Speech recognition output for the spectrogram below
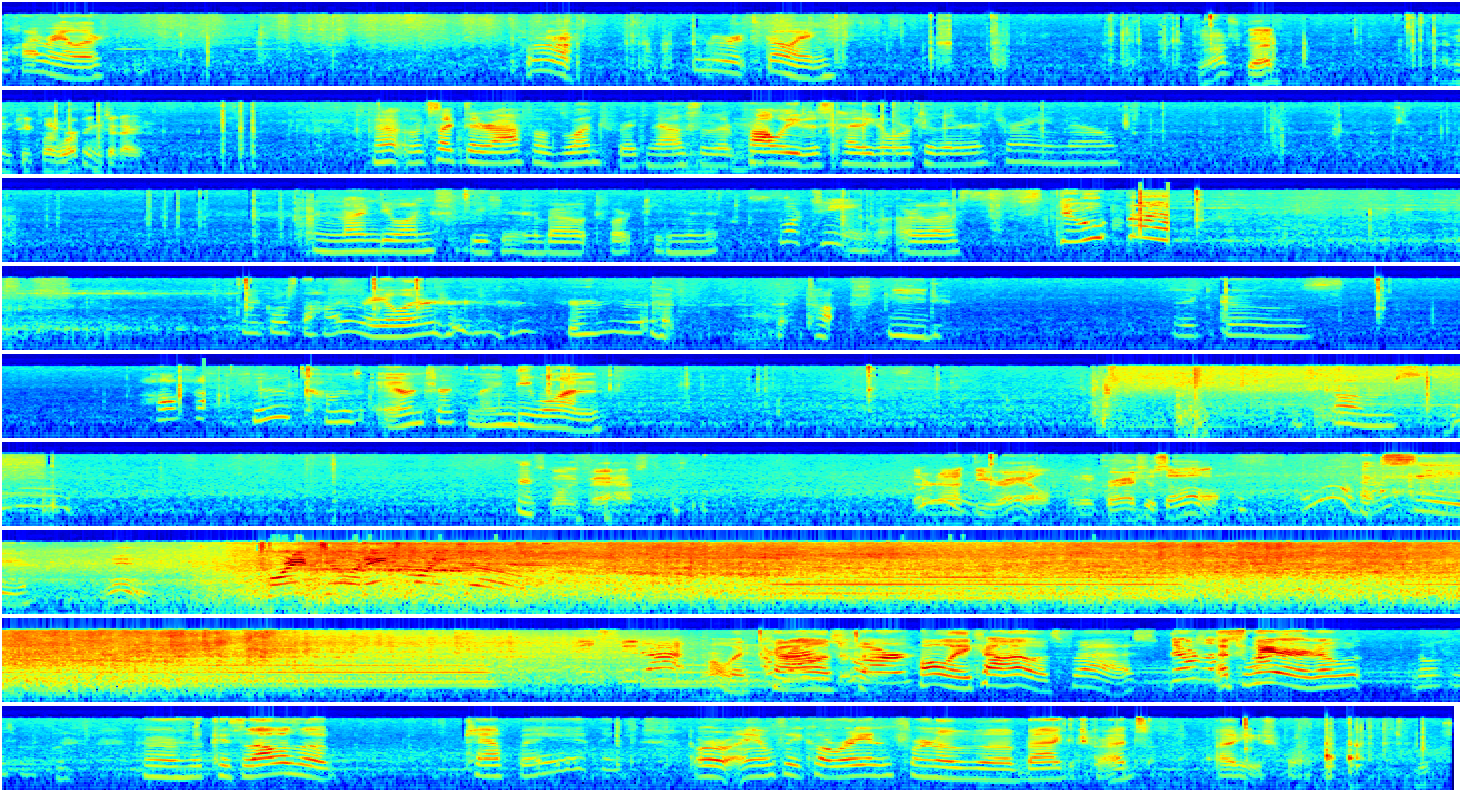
Little high railer. Ah, wonder where it's going. that's good. I mean, people are working today. No, it looks like they're off of lunch break now, so they're probably just heading over to their train now. And 91 should be here in about 14 minutes 14. or less. Stupid. There goes the high railer at, at top speed. There it goes. How fast? Here comes Amtrak 91. It comes. It's going fast. Better not derail. It'll crash us all. Let's see. Whoa. 22 and 822. Did you see that? Holy cow, that was round car. fa- Holy cow, that was fast. There was a That's weird. That was, that was uh, okay, so that was a cafe, I think, or amphitheater right in front of the baggage clads. How do you scroll?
